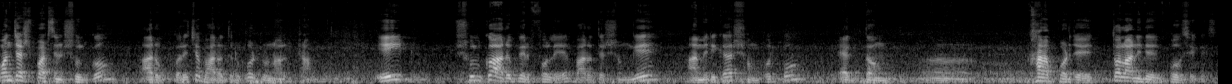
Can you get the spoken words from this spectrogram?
পঞ্চাশ পার্সেন্ট শুল্ক আরোপ করেছে ভারতের উপর ডোনাল্ড ট্রাম্প। এই শুল্ক আরোপের ফলে ভারতের সঙ্গে আমেরিকার সম্পর্ক একদম খারাপ পর্যায়ে তলানিতে পৌঁছে গেছে।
